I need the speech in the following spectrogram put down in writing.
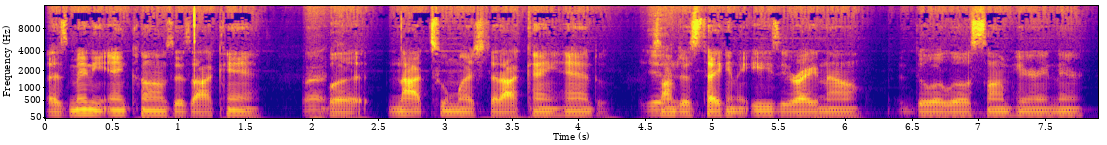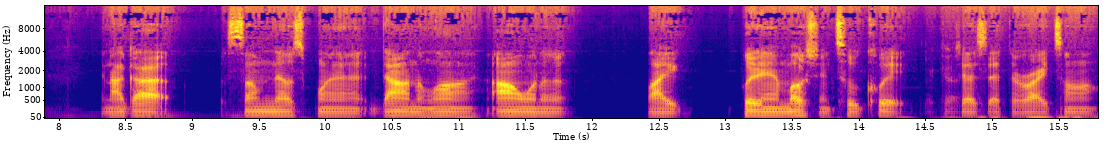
as many incomes as I can, but not too much that I can't handle. yeah. So I'm just taking it easy right now. Do a little something here and there, and I got something else planned down the line. I don't want to like put it in motion too quick, Okay. just at the right time.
